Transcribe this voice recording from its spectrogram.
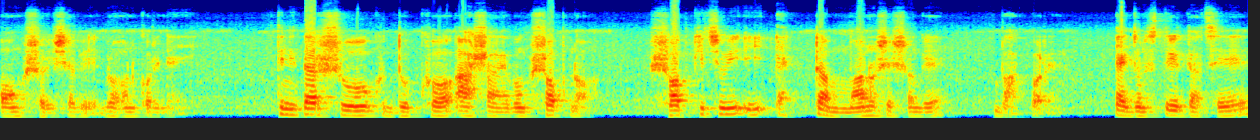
অংশ হিসাবে গ্রহণ করে নেয়। তিনি তার সুখ, দুঃখ, আশা এবং স্বপ্ন সবকিছুই এই একটা মানুষের সঙ্গে ভাগ করেন। একজন স্ত্রীর কাছে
